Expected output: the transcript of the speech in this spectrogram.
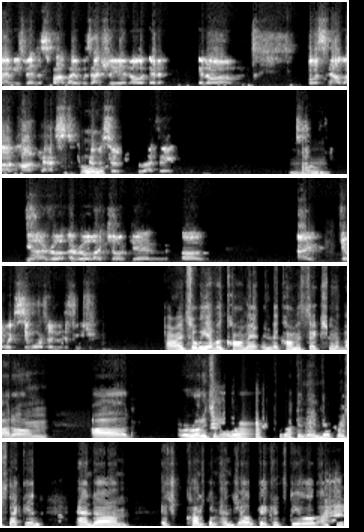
time he's been in the spotlight was actually in a in a, in a um, Listen Out Loud podcast Ooh. episode two, I think. Mm-hmm. Yeah, I really I really like Chunk, and uh, I can't wait to see more of him in the future. All right, so we have a comment in the comment section about um uh Road to Nowhere. Forgot the name there for a second, and um it comes from Angelica Castillo, and she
